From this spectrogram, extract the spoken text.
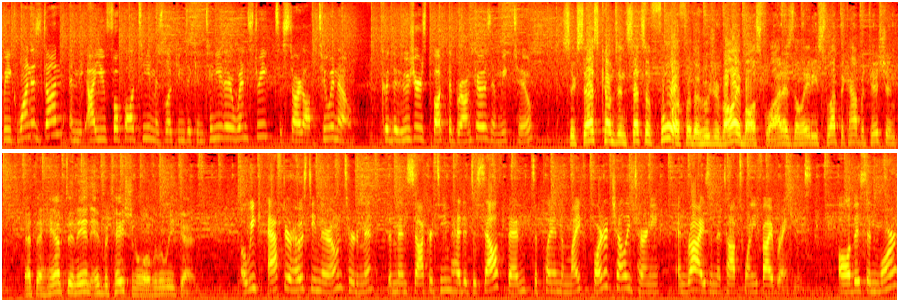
Week one is done, and the IU football team is looking to continue their win streak to start off 2 0. Could the Hoosiers buck the Broncos in week two? Success comes in sets of four for the Hoosier volleyball squad as the ladies swept the competition at the Hampton Inn Invitational over the weekend. A week after hosting their own tournament, the men's soccer team headed to South Bend to play in the Mike Berticelli tourney and rise in the top 25 rankings. All this and more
